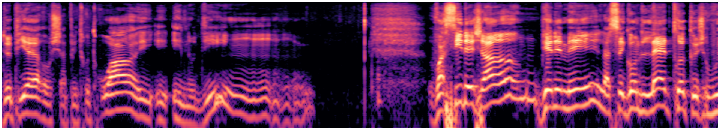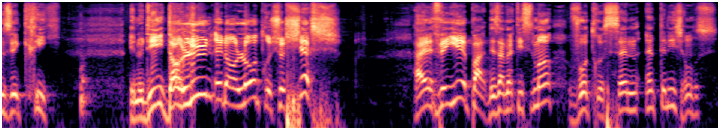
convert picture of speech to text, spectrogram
Deux Pierre au chapitre 3, il, nous dit, voici déjà, bien-aimés, la seconde lettre que je vous écris. Il nous dit, dans l'une et dans l'autre, je cherche à éveiller par des avertissements votre saine intelligence.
